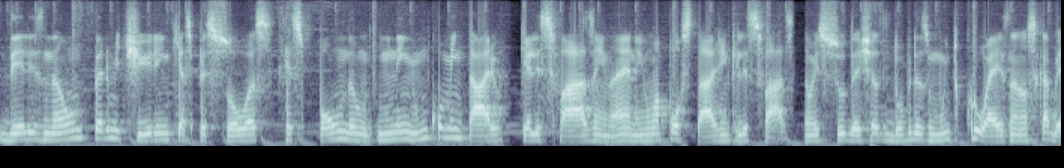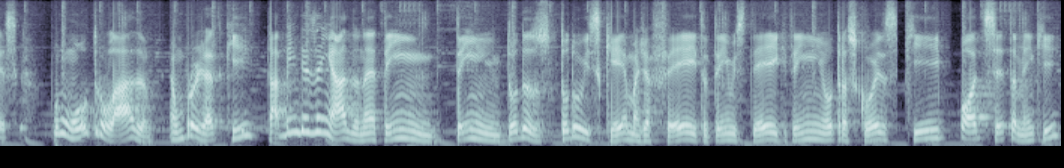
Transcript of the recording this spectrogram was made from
deles não permitirem que as pessoas respondam em nenhum comentário que eles fazem, né? Nenhuma postagem que eles fazem. Então isso deixa dúvidas muito cruéis na nossa cabeça. Por um outro lado, é um projeto que tá bem desenhado, né? Tem, tem todos, todo o esquema já feito, tem o stake, tem outras coisas que pode ser também que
